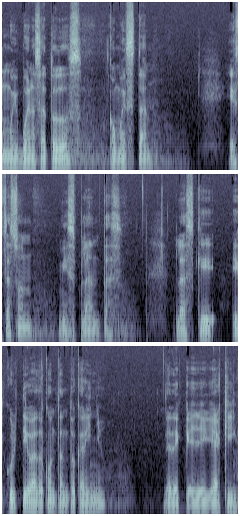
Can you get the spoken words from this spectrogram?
muy buenas a todos. ¿Cómo están? Estas son mis plantas, las que he cultivado con tanto cariño desde que llegué aquí.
